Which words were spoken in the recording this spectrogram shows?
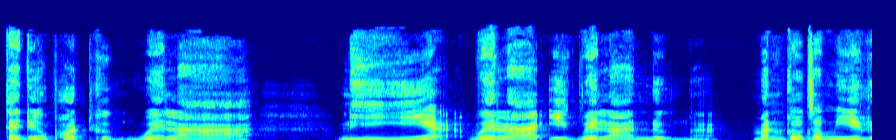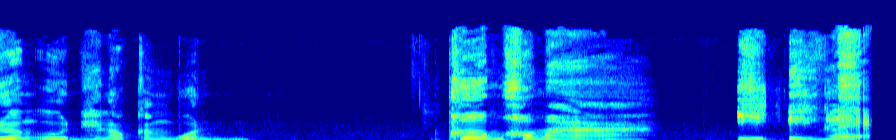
แต่เดี๋ยวพอถึงเวลานี้อะ เวลาอีกเวลาหนึ่งอะ มันก็จะมีเรื่องอื่นให้เรากังวล เพิ่มเข้ามาอีกเองแหละ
